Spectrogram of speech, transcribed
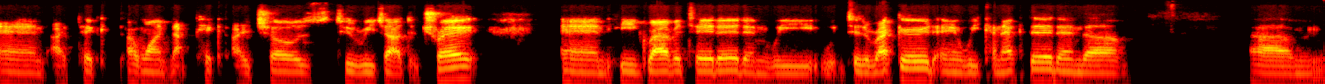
and I picked. I want. I picked. I chose to reach out to Trey and he gravitated and we, to the record and we connected. And uh, um,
